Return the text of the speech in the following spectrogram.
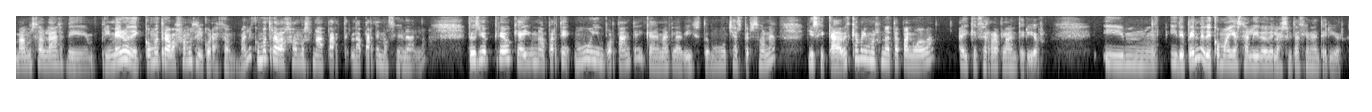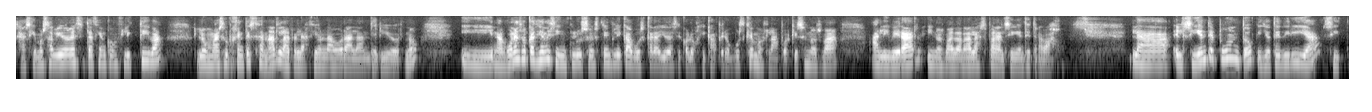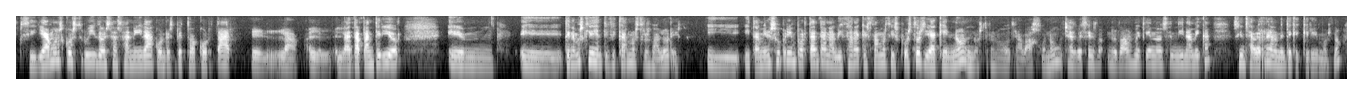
Vamos a hablar de, primero de cómo trabajamos el corazón, ¿vale? Cómo trabajamos una parte, la parte emocional, Entonces yo creo que hay una parte muy importante y que además la he visto muchas personas y es que cada vez que abrimos una etapa nueva hay que cerrar la anterior. Y, y, depende de cómo haya salido de la situación anterior. O sea, si hemos salido de una situación conflictiva, lo más urgente es sanar la relación laboral anterior, ¿no? Y en algunas ocasiones incluso esto implica buscar ayuda psicológica, pero busquémosla porque eso nos va a liberar y nos va a dar alas para el siguiente trabajo. el siguiente punto que yo te diría, si, ya hemos construido esa sanidad con respecto a cortar la, etapa anterior, em, eh, tenemos que identificar nuestros valores. Y, también es súper importante analizar a qué estamos dispuestos y a qué no en nuestro nuevo trabajo, ¿no? Muchas veces nos vamos metiendo en dinámica sin saber realmente qué queremos, ¿no?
